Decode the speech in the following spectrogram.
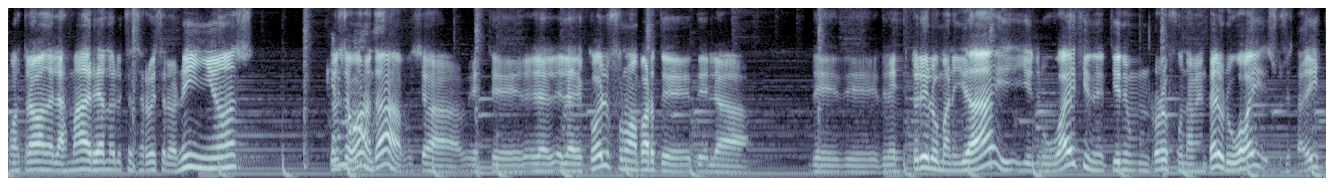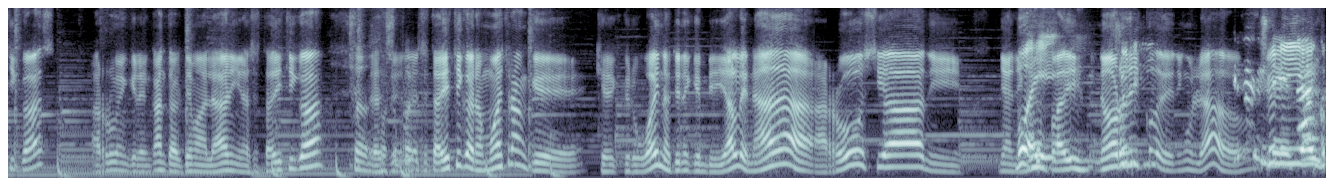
mostraban a las madres dándole esta cerveza a los niños. Entonces, bueno, está, o sea, este, el, el alcohol forma parte de, la, de, de- de la historia de la humanidad y, y en Uruguay tiene, tiene un rol fundamental. Uruguay, sus estadísticas, a Rubén que le encanta el tema de la ANI y las estadísticas, Yo, las, estadísticas nos muestran que, que- que Uruguay no tiene que envidiarle nada a Rusia ni, ni a ningún país nórdico de ningún lado. Yo leí algo,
